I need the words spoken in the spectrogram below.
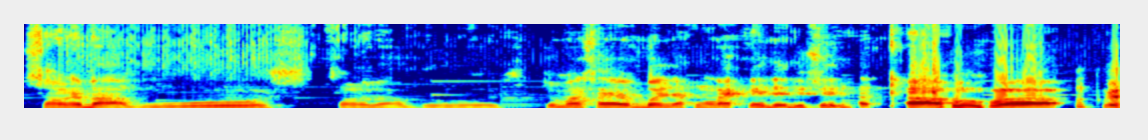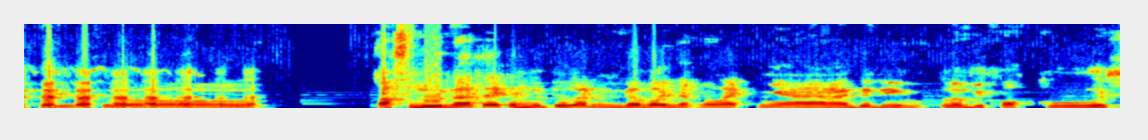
Soalnya bagus, soalnya bagus. Cuma saya banyak nge ya jadi saya nggak tahu, Pak. gitu loh. Pas Luna saya kebetulan nggak banyak nge jadi lebih fokus.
